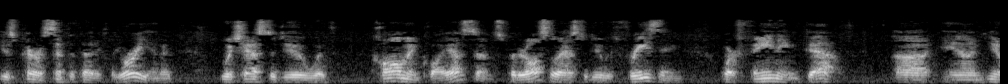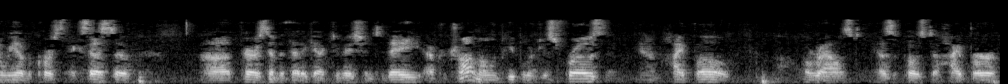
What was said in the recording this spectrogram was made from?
is parasympathetically oriented, which has to do with calm and quiescence, but it also has to do with freezing or feigning death. Uh, and, you know, we have, of course, excessive uh, parasympathetic activation today after trauma when people are just frozen and hypo aroused as opposed to hyper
